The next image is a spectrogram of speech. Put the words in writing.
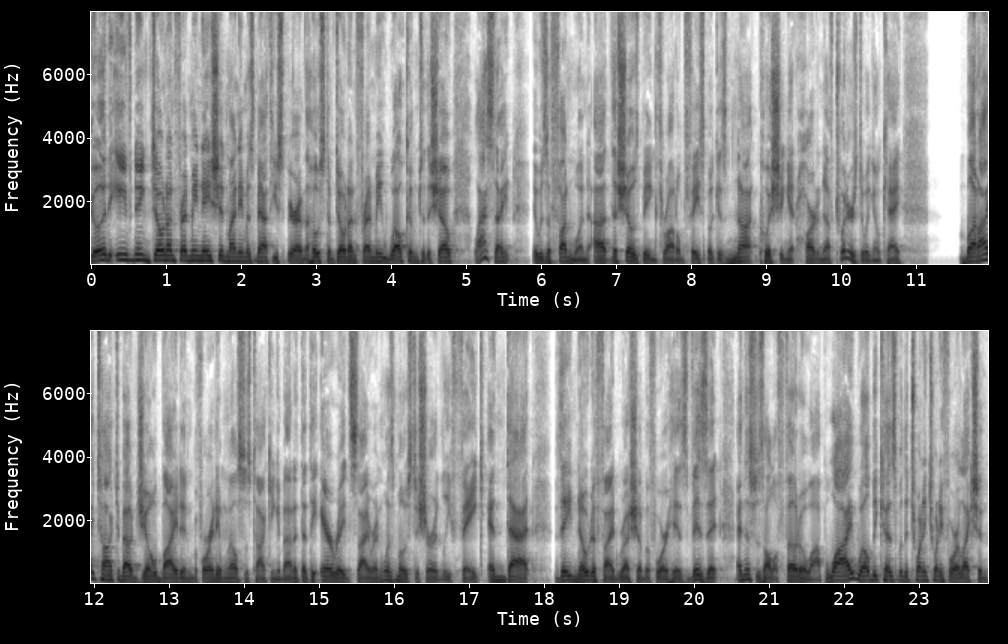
Good evening, Don't Unfriend Me Nation. My name is Matthew Spear. I'm the host of Don't Unfriend Me. Welcome to the show. Last night, it was a fun one. Uh, the show's being throttled. Facebook is not pushing it hard enough. Twitter's doing okay. But I talked about Joe Biden before anyone else was talking about it, that the air raid siren was most assuredly fake and that they notified Russia before his visit. And this was all a photo op. Why? Well, because with the 2024 election,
